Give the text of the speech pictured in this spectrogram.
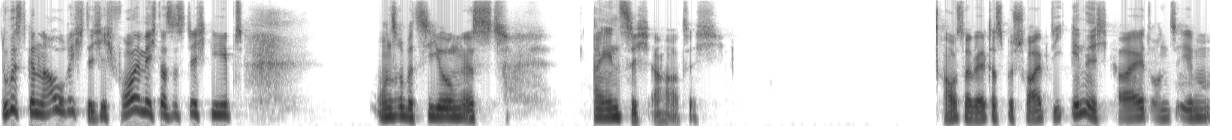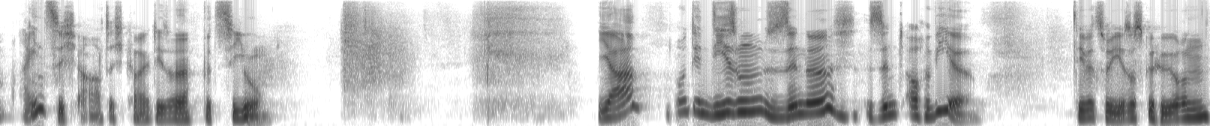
Du bist genau richtig. Ich freue mich, dass es dich gibt. Unsere Beziehung ist einzigartig. Auserwählt, das beschreibt die Innigkeit und eben Einzigartigkeit dieser Beziehung. Ja, und in diesem Sinne sind auch wir, die wir zu Jesus gehören,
